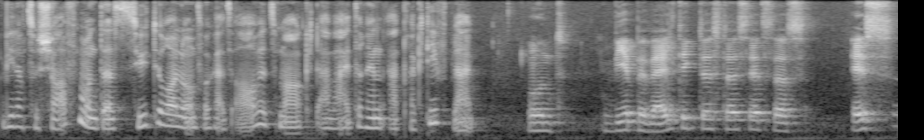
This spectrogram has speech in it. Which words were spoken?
wieder zu schaffen und dass Südtirol einfach als Arbeitsmarkt auch weiterhin attraktiv bleibt. Und wie bewältigt es das jetzt, dass es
